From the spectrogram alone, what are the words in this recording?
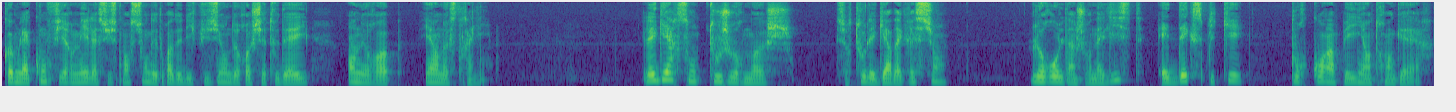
comme l'a confirmé la suspension des droits de diffusion de Russia Today en Europe et en Australie. Les guerres sont toujours moches, surtout les guerres d'agression. Le rôle d'un journaliste est d'expliquer pourquoi un pays entre en guerre,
